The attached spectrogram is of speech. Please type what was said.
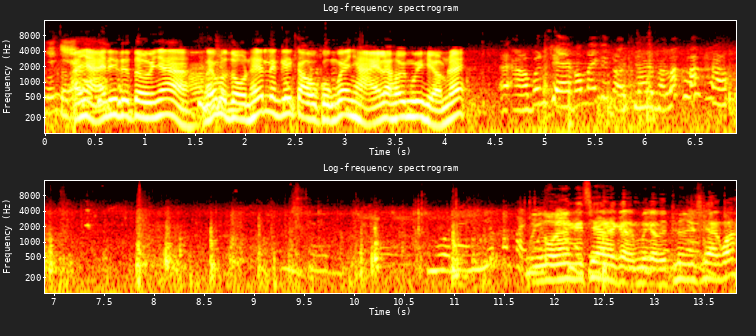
nhẹ nhẹ anh Hải đi từ từ nha. Nếu mà dồn hết lên cái cầu cùng với anh Hải là hơi nguy hiểm đấy. À, ở Bến Tre có mấy cái trò chơi mà lắc lắc không mùa này như không phải Mình ngồi lên cái xe này cả mình cảm thấy thương cái xe quá.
